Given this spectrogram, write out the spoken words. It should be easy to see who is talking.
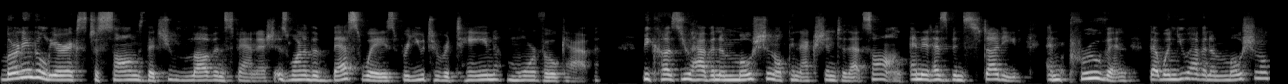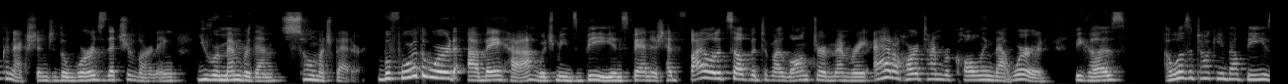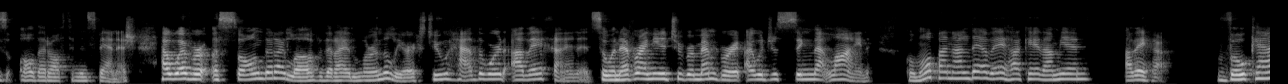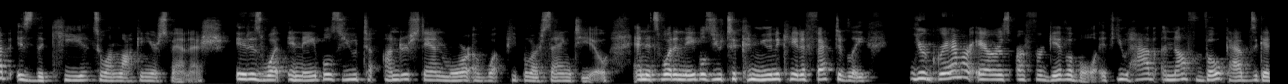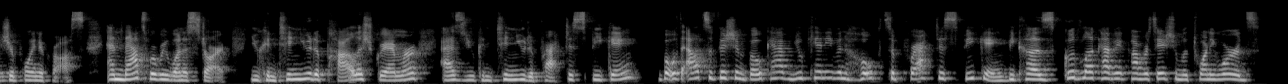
Speaker 1: Learning the lyrics to songs that you love in Spanish is one of the best ways for you to retain more vocab because you have an emotional connection to that song. And it has been studied and proven that when you have an emotional connection to the words that you're learning, you remember them so much better. Before the word abeja, which means bee in Spanish, had filed itself into my long term memory, I had a hard time recalling that word because I wasn't talking about bees all that often in Spanish. However, a song that I love that I had learned the lyrics to had the word abeja in it. So whenever I needed to remember it, I would just sing that line. Como panal de abeja queda bien, abeja. Vocab is the key to unlocking your Spanish. It is what enables you to understand more of what people are saying to you. And it's what enables you to communicate effectively your grammar errors are forgivable if you have enough vocab to get your point across. And that's where we want to start. You continue to polish grammar as you continue to practice speaking. But without sufficient vocab, you can't even hope to practice speaking because good luck having a conversation with 20 words.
